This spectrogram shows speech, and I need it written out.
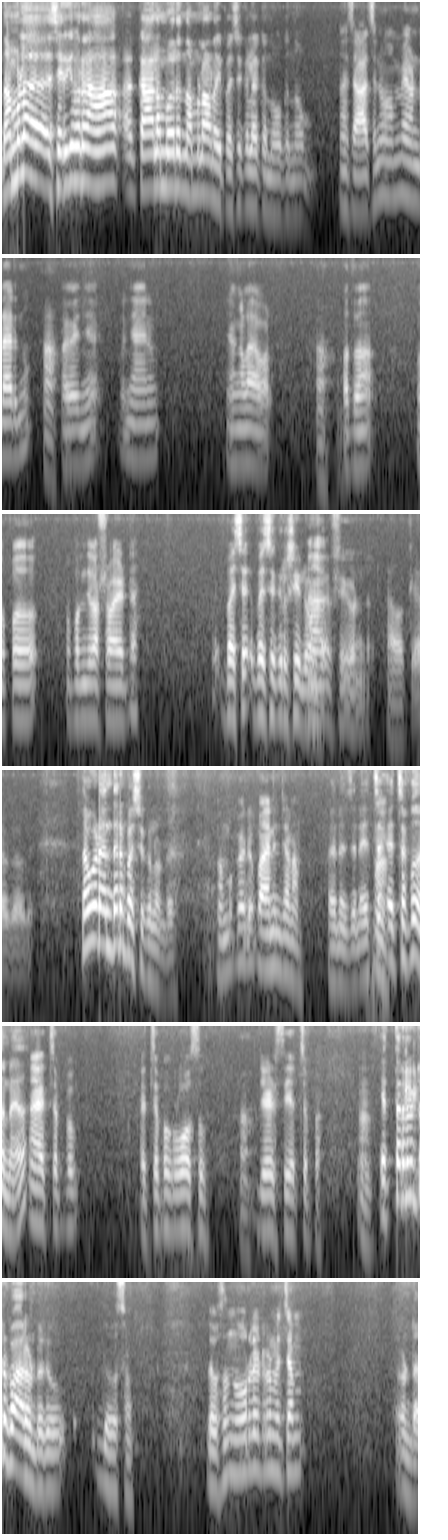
നമ്മൾ ശരിക്കും പറഞ്ഞാൽ ആ കാലം പോലും നമ്മളാണ് ഈ പശുക്കളെയൊക്കെ നോക്കുന്നത്? ചാച്ചനും അമ്മയും ഉണ്ടായിരുന്നു. അത് കഴിഞ്ഞ് ഞാനും ഞങ്ങളെ. പത്ത് മുപ്പത് മുപ്പത്തഞ്ച് വർഷമായിട്ട് പശു പശു കൃഷിയിലുണ്ട് കൃഷിയുണ്ട്. Okay okay okay. നമുക്കിവിടെ എന്തരം പശുക്കളുണ്ട്? നമുക്കൊരു പതിനഞ്ചെണ്ണം. പതിനഞ്ചെണ്ണം. എച്ച് എച്ച് എഫ് തന്നെ എച്ചപ്പും എച്ചപ്പ് ക്രോസും ജേഴ്സി എച്ചപ്പ് എഫ്. എത്ര ലിറ്റർ പാലുണ്ട് ഒരു ദിവസം? ദിവസം നൂറ് ലിറ്റർ മിച്ചം ഉണ്ട്.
